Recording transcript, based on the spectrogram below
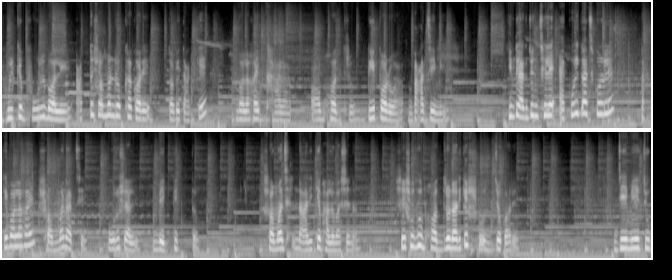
ভুলকে ভুল বলে, আত্মসম্মান রক্ষা করে, তবে তাকে বলা হয় খারাপ। অভদ্র, বেপরোয়া, বাজে মেয়ে। কিন্তু একজন ছেলে একই কাজ করলে তাকে বলা হয় সম্মান আছে, পুরুষালী, ব্যক্তিত্ব। সমাজ নারীকে ভালোবাসে না, সে শুধু ভদ্র নারীকে সহ্য করে। যে মেয়ে চুপ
